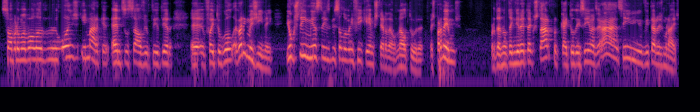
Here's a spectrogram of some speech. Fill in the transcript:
sobra uma bola de longe e marca. Antes o Sálvio podia ter uh, feito o gol. Agora imaginem, eu gostei imenso da exibição do Benfica em Amsterdão, na altura, mas perdemos. Portanto, não tenho direito a gostar, porque cai tudo em cima a dizer, ah, sim, vitórias morais.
